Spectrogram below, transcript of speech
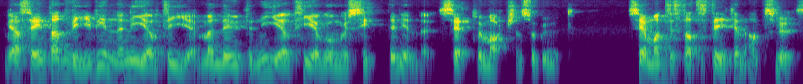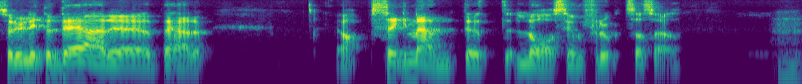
Jag säger inte att vi vinner 9 av 10, men det är ju inte 9 av 10 gånger City vinner, sett hur matchen såg ut. Ser man till statistiken, absolut. Så det är lite där eh, det här ja, segmentet la sin frukt så att säga. Mm.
